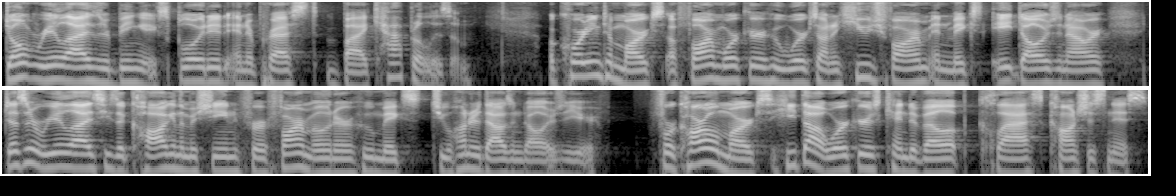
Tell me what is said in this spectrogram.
don't realize they're being exploited and oppressed by capitalism. According to Marx, a farm worker who works on a huge farm and makes $8 an hour doesn't realize he's a cog in the machine for a farm owner who makes $200,000 a year. For Karl Marx, he thought workers can develop class consciousness.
